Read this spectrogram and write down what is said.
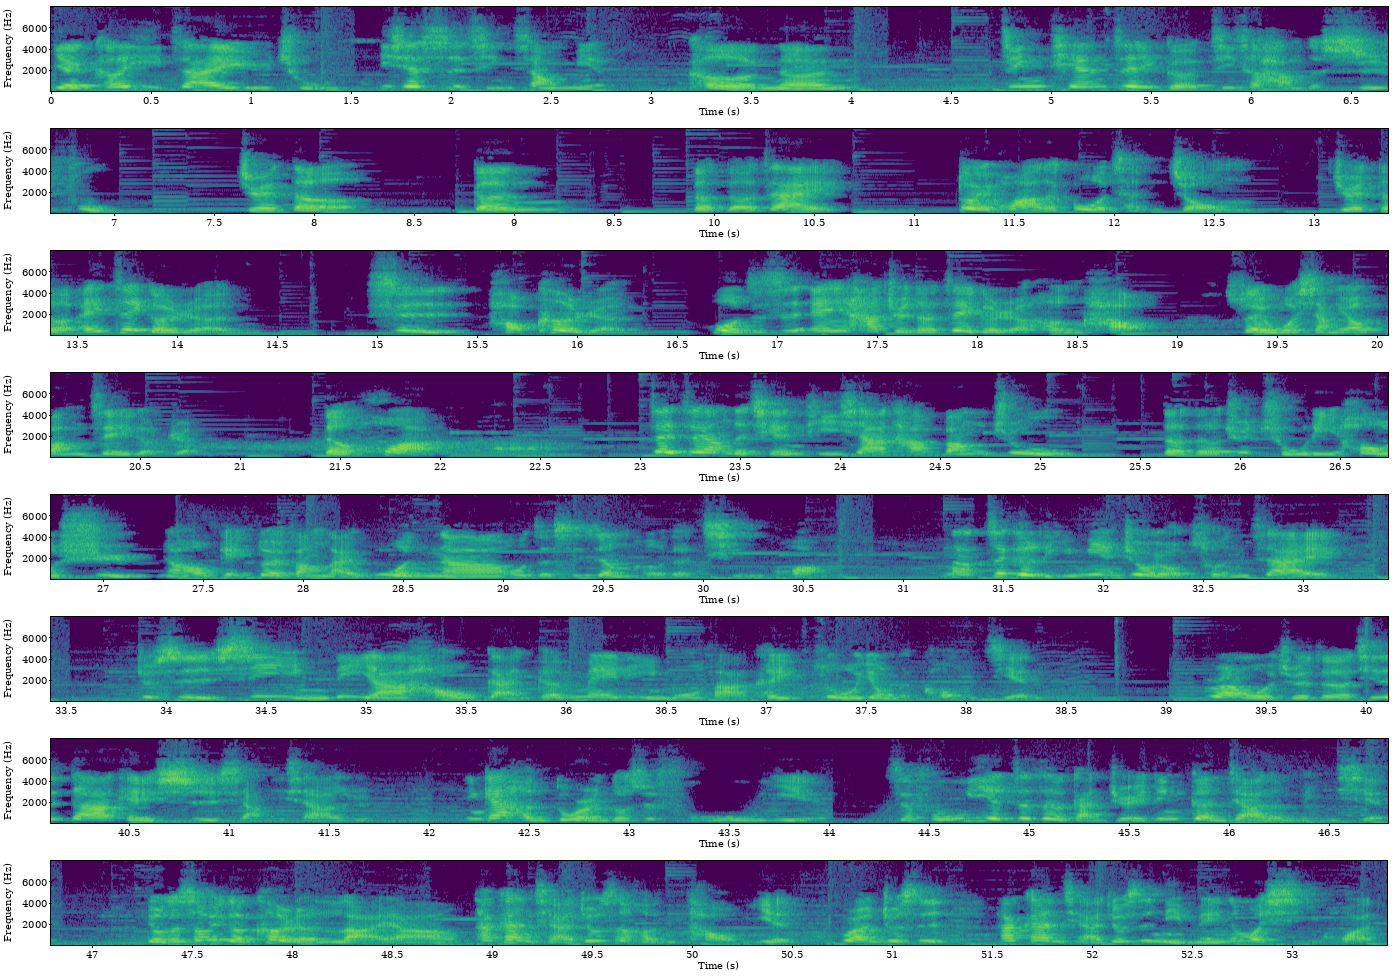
也可以在于处一些事情上面，可能今天这个机车行的师傅觉得跟德德在对话的过程中，觉得哎这个人是好客人，或者是哎他觉得这个人很好，所以我想要帮这个人的话，在这样的前提下，他帮助的的去处理后续，然后给对方来问啊，或者是任何的情况，那这个里面就有存在就是吸引力啊、好感跟魅力魔法可以作用的空间。不然我觉得其实大家可以试想一下，应该很多人都是服务业，这服务业这这个感觉一定更加的明显。有的时候一个客人来啊，他看起来就是很讨厌，不然就是他看起来就是你没那么喜欢，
